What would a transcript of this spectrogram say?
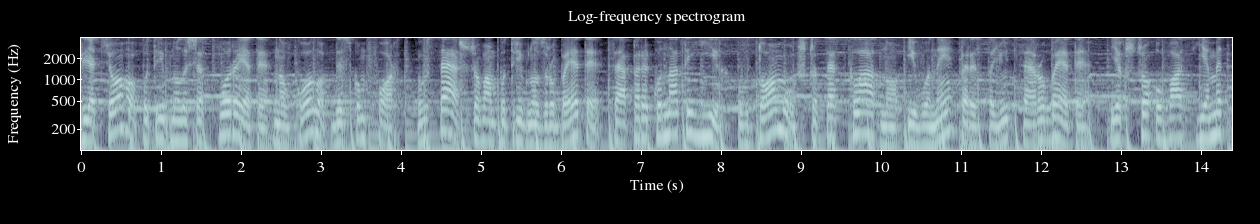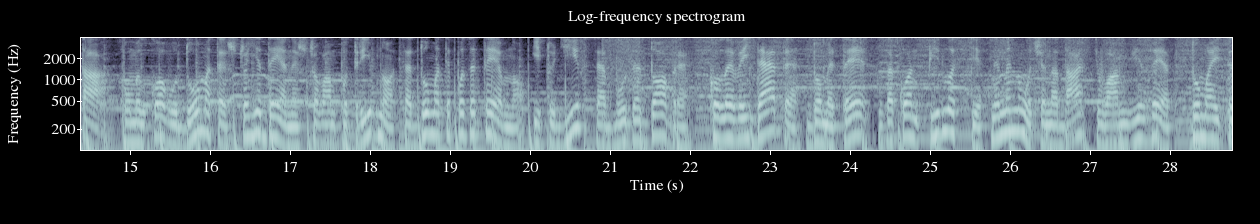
Для цього потрібно лише створити навколо дискомфорт. Все, що вам потрібно зробити, це переконати їх в тому, що це складно, і вони перестають це робити. Якщо у вас є мета, помилково думати, що єдине, що вам потрібно, це думати позитивно, і тоді все буде добре. Коли ви йдете до мети, закон підлості неминуче надасть вам візит. Думаєте,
